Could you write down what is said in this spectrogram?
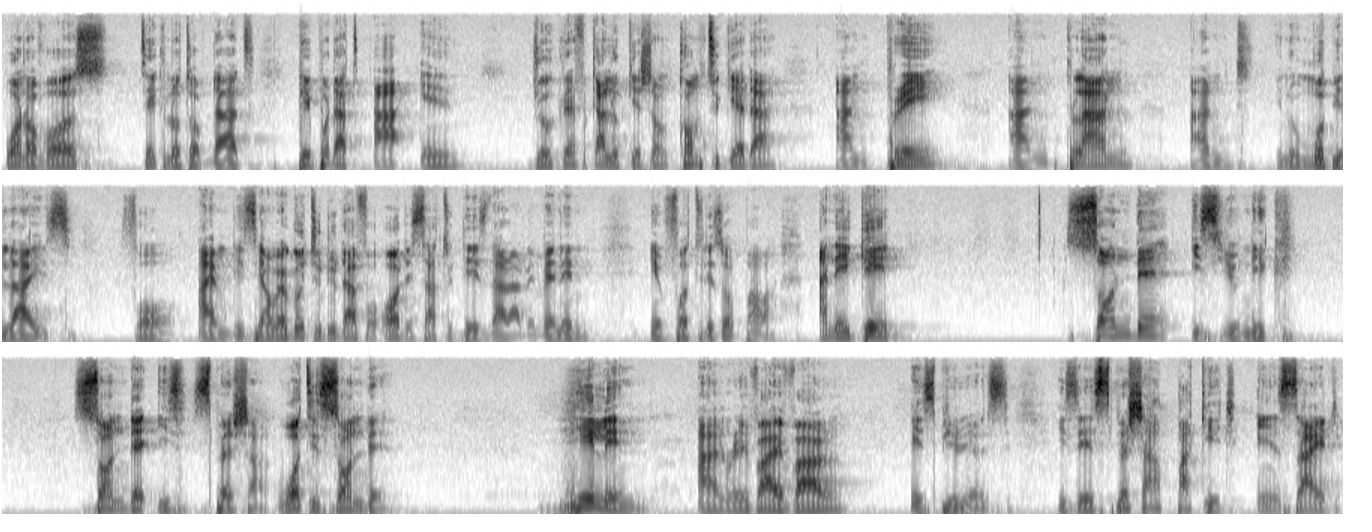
one of us take note of that. People that are in geographical location come together and pray and plan and you know mobilize for IMDC. And we're going to do that for all the Saturdays that are remaining in 40 days of power. And again, Sunday is unique. Sunday is special. What is Sunday? Healing and revival experience is a special package inside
